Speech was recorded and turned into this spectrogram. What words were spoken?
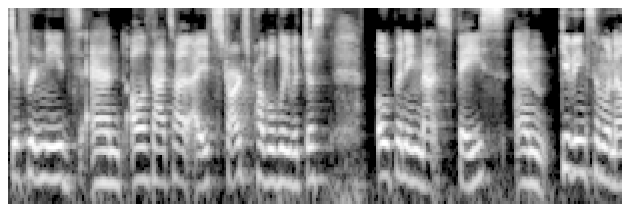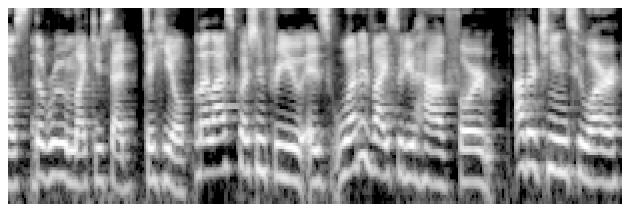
different needs and all of that. So it starts probably with just opening that space and giving someone else the room, like you said, to heal. My last question for you is what advice would you have for other teens who are,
